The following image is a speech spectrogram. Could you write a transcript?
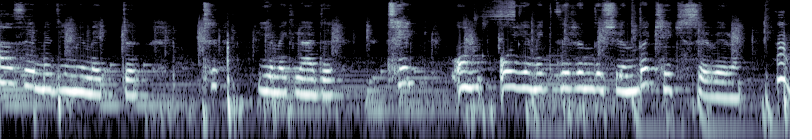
En sevmediğim yemekti. T- yemeklerde. Tek on, o yemeklerin dışında keki severim. Hı,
